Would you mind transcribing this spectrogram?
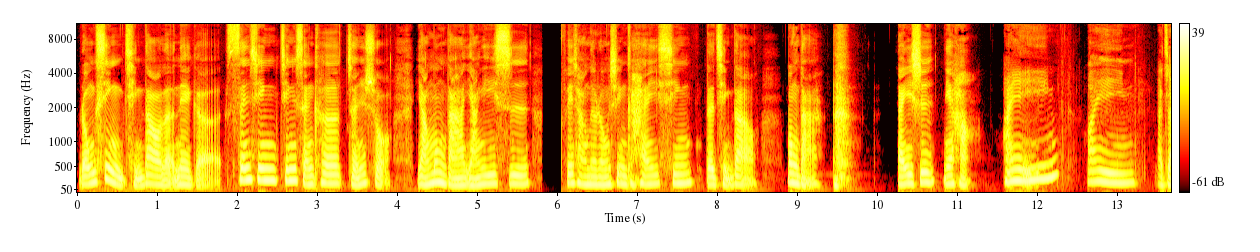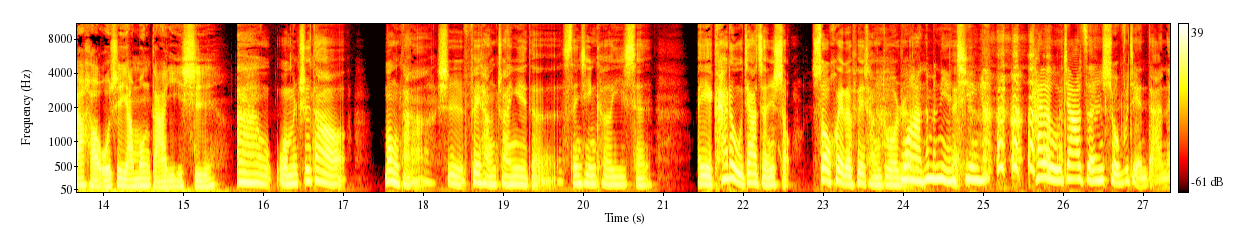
荣幸请到了那个身心精神科诊所杨孟达杨医师，非常的荣幸开心的请到孟达 杨医师，你好欢迎。欢迎大家好，我是杨孟达医师。啊、我们知道孟达是非常专业的身心科医生，也开了五家诊所，受惠了非常多人。哇，那么年轻，开了五家诊所不简单呢。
